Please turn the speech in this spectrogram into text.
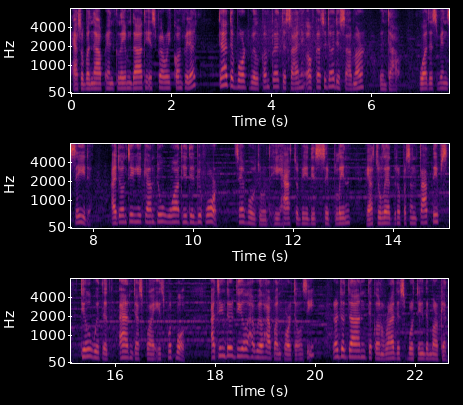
has opened up and claimed that he is very confident that the board will complete the signing of Caicedo this summer window. What has been said, I don't think he can do what he did before, said Bourtoud. He has to be disciplined, he has to let representatives deal with it and just play his football. I think the deal will happen for Chelsea rather than Declan Rice supporting the market.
